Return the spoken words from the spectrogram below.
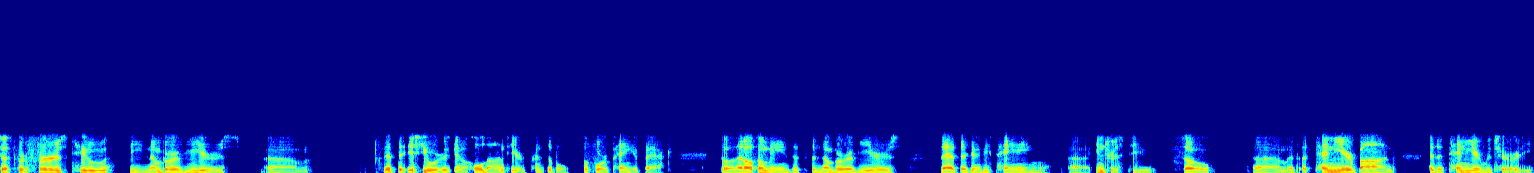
just refers to the number of years um, that the issuer is going to hold on to your principal before paying it back. So that also means it's the number of years that they're going to be paying uh, interest to you. So um, a, a 10 year bond has a 10 year maturity.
